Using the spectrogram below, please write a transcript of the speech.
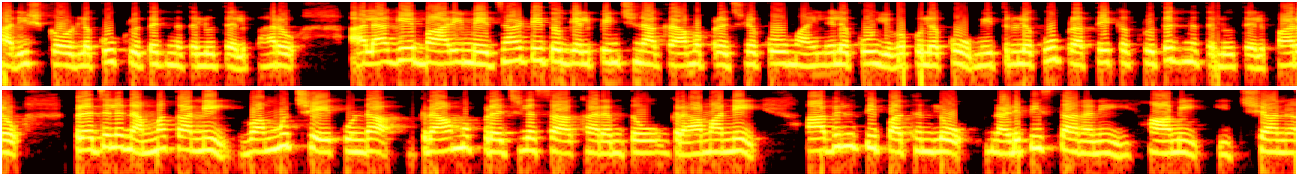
హరీష్ గౌడ్లకు కృతజ్ఞతలు తెలిపారు. అలాగే భారీ మెజార్టీతో గెలిపించిన గ్రామ ప్రజలకు మహిళలకు యువకులకు మిత్రులకు ప్రత్యేక కృతజ్ఞతలు తెలిపారు. ప్రజల నమ్మకాన్ని వమ్ము చేయకుండా గ్రామ ప్రజల సహకారంతో గ్రామాన్ని అభివృద్ధి పథంలో నడిపిస్తానని హామీ ఇచ్చాను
